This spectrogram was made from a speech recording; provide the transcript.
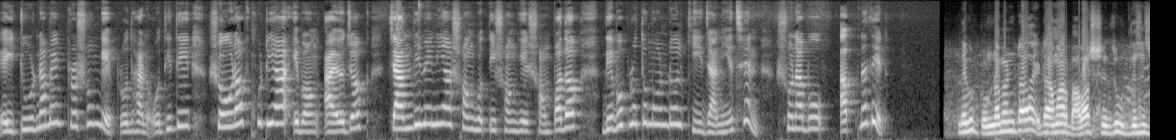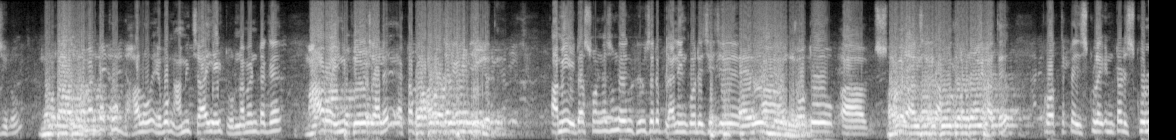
এই টুর্নামেন্ট প্রসঙ্গে প্রধান অতিথি সৌরভ খুটিয়া এবং আয়োজক চান্দিবেনিয়া সংহতি সংঘের সম্পাদক দেবব্রত মণ্ডল কি জানিয়েছেন শোনাবো আপনাদের। দেখুন টুর্নামেন্টটা এটা আমার বাবার স্মৃতির উদ্দেশ্যে ছিল। টুর্নামেন্টটা খুব ভালো এবং আমি চাই এই টুর্নামেন্টটাকে আরও ইন ফিউচারে একটা ভালো জায়গায় নিয়ে যেতে। আমি এটার সঙ্গে সঙ্গে ইন ফিউচারে প্ল্যানিং করেছি যে যত আহ, স্কুল আছে মহিলাতে প্রত্যেকটা স্কুলে ইন্টার স্কুল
